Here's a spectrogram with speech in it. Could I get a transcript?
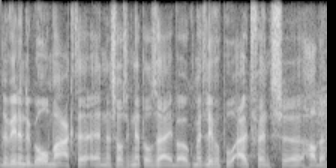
de winnende goal maakte. En zoals ik net al zei, we ook met Liverpool uitfans uh, hadden.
